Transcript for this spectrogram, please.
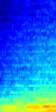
you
